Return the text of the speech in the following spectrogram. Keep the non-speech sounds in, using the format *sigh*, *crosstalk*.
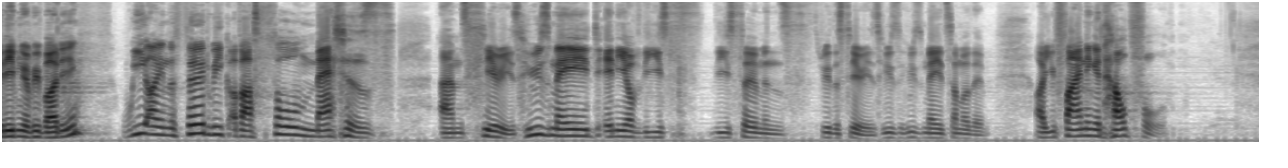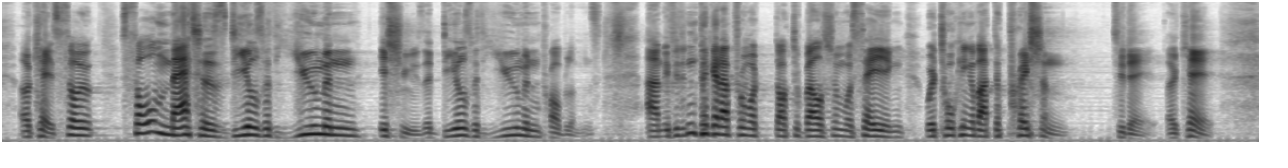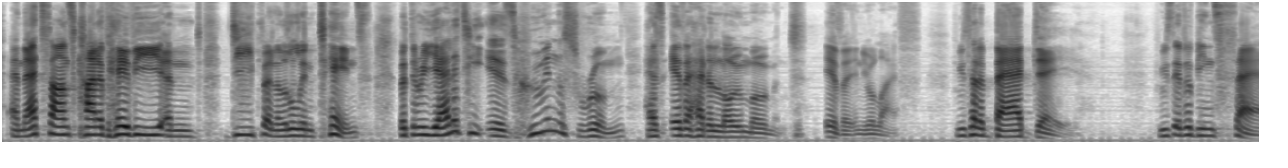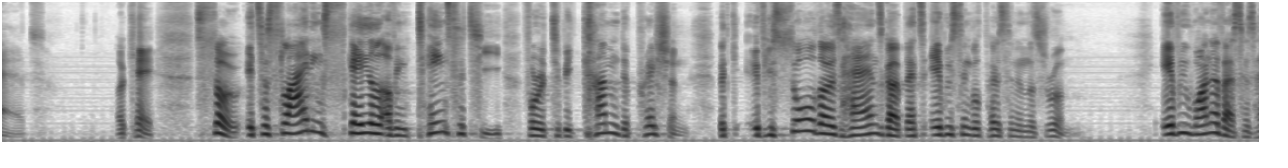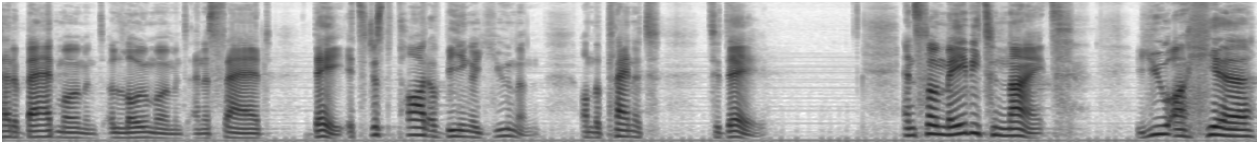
Good evening, everybody. We are in the third week of our Soul Matters um, series. Who's made any of these, these sermons through the series? Who's, who's made some of them? Are you finding it helpful? Okay, so Soul Matters deals with human issues, it deals with human problems. Um, if you didn't pick it up from what Dr. Belsham was saying, we're talking about depression today, okay? And that sounds kind of heavy and deep and a little intense. But the reality is, who in this room has ever had a low moment, ever in your life? Who's had a bad day? Who's ever been sad? Okay, so it's a sliding scale of intensity for it to become depression. But if you saw those hands go up, that's every single person in this room. Every one of us has had a bad moment, a low moment, and a sad day. It's just part of being a human on the planet today. And so maybe tonight you are here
